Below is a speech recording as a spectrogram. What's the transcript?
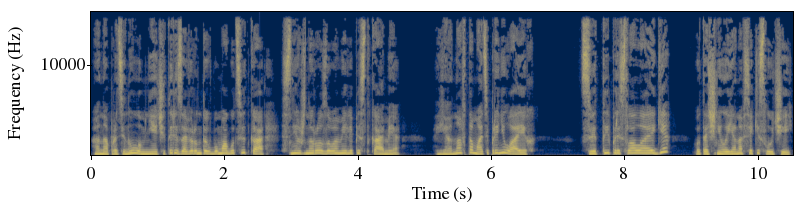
Она протянула мне четыре завернутых в бумагу цветка с нежно-розовыми лепестками. Я на автомате приняла их. «Цветы прислала Айге?» — уточнила я на всякий случай.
